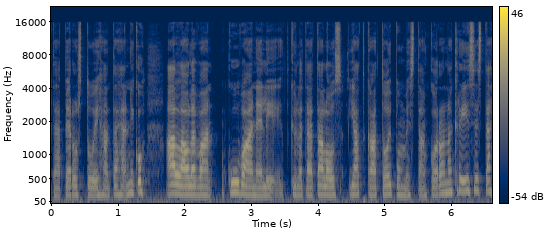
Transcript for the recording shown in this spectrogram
tämä perustuu ihan tähän niin kuin alla olevaan kuvaan, eli kyllä tämä talous jatkaa toipumistaan koronakriisistä,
